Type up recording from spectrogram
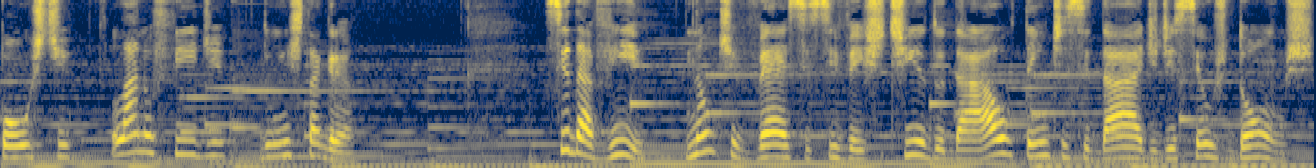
post lá no feed do Instagram. Se Davi não tivesse se vestido da autenticidade de seus dons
